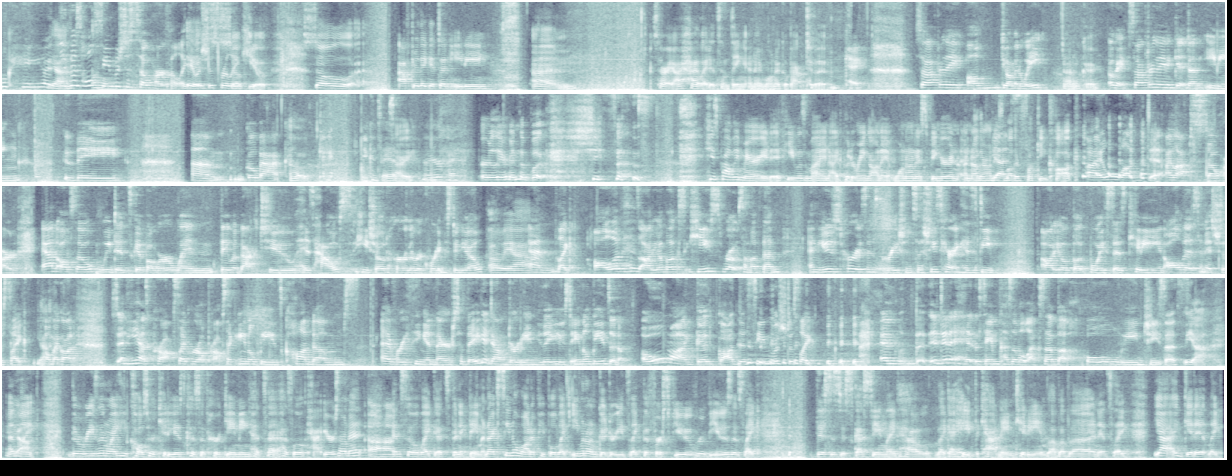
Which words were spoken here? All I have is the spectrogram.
okay. I- Yeah. Like this whole Oh. scene was just so heartfelt. Like it, was just really so cute. So after they get done eating, um, sorry, I highlighted something and I want to go back to it. Okay. So after they all, do you want me to wait? I don't care. Okay. So after they get done eating, they um, go back. Oh, okay. You can say it. Sorry. No, you're okay. Earlier in the book, she says he's probably married. If he was mine, I'd put a ring on it, one on his finger and another on Yes. his motherfucking cock. I loved it. I laughed so hard. And also, we did skip over when they went back to his house. He showed her the recording studio. Oh, yeah. And like all of his audiobooks, he wrote some of them and used her as inspiration. So she's hearing his deep audiobook voice as Kitty and all this, and it's just like, Yeah. oh my god. And he has props, like real props, like anal beads, condoms, everything in there. So they get down dirty and they used anal beads, and oh my good god, this scene was just like, and th- it didn't hit the same because of Alexa, but holy Jesus. Yeah. And Yeah. like the reason why he calls her Kitty is because of her gaming headset has little cat ears on it. Uh-huh. And so like it's the nickname. And I've seen a lot of people like even on Goodreads, like the first few reviews is like this is disgusting, like how like I hate the cat name Kitty and blah blah blah. And it's like, yeah, I get it. Like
